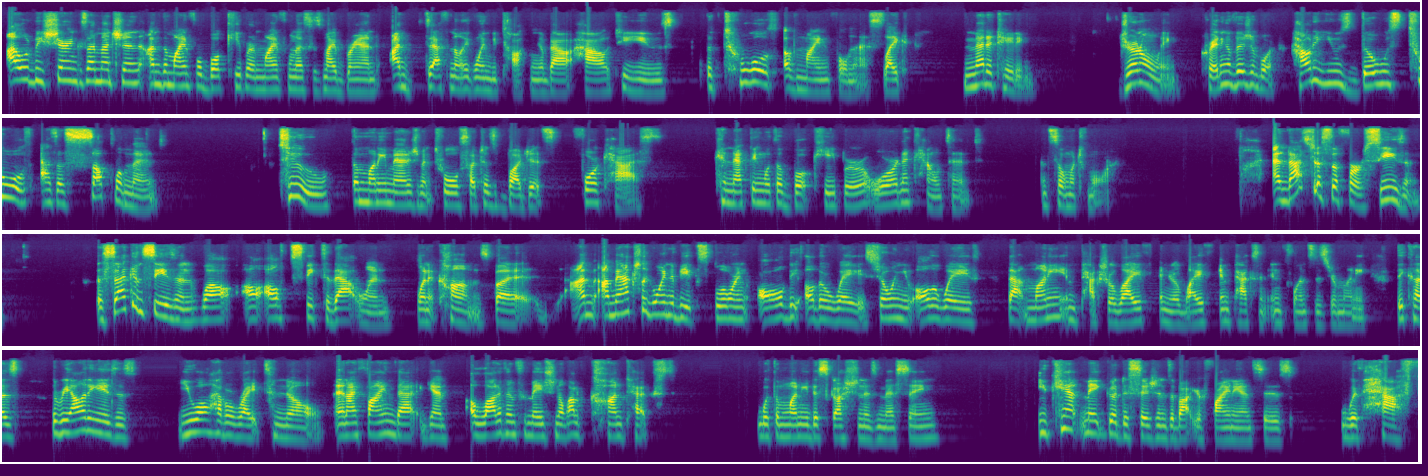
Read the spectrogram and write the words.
I would be sharing because I mentioned I'm the mindful bookkeeper and mindfulness is my brand. I'm definitely going to be talking about how to use the tools of mindfulness, like meditating, journaling, creating a vision board, how to use those tools as a supplement to the money management tools such as budgets, forecasts, connecting with a bookkeeper or an accountant, and so much more. And that's just the first season. The second season, well, I'll, I'll speak to that one when it comes, but I'm, I'm actually going to be exploring all the other ways, showing you all the ways that money impacts your life and your life impacts and influences your money. Because the reality is, is you all have a right to know. And I find that again, a lot of information, a lot of context with the money discussion is missing. You can't make good decisions about your finances with half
